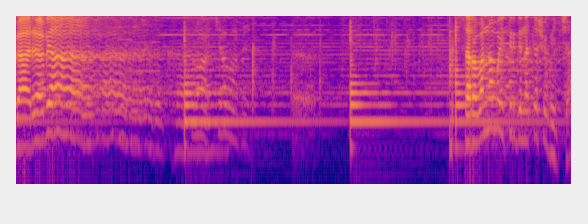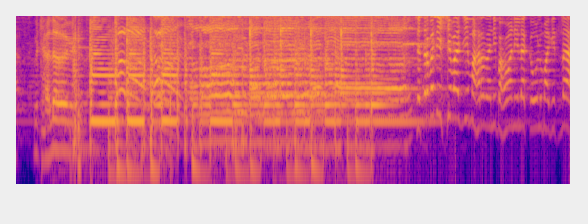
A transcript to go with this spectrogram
गारव्यासारखा. सर्वांना मैत्री दिनाच्या शुभेच्छा. विठाल छत्रपती शिवाजी महाराजांनी भवानीला कौल मागितला.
